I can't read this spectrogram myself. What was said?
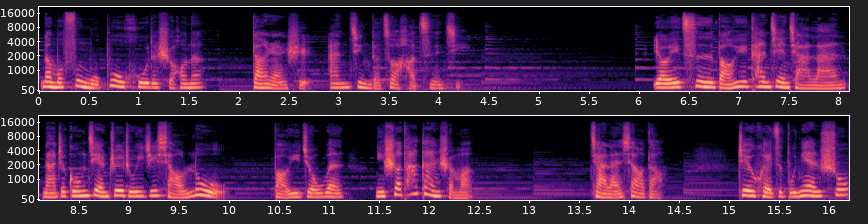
那么父母不呼的时候呢？当然是安静的做好自己。有一次，宝玉看见贾兰拿着弓箭追逐一只小鹿，宝玉就问：“你射他干什么？”贾兰笑道：“这会子不念书，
